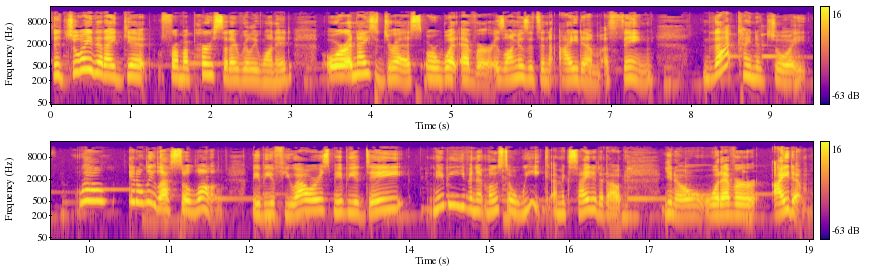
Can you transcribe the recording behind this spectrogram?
the joy that I get from a purse that I really wanted, or a nice dress, or whatever, as long as it's an item, a thing, that kind of joy, well, it only lasts so long. Maybe a few hours, maybe a day, maybe even at most a week. I'm excited about, you know, whatever item.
